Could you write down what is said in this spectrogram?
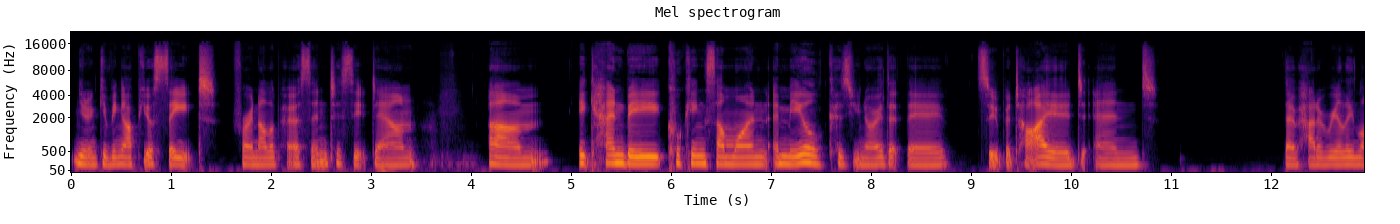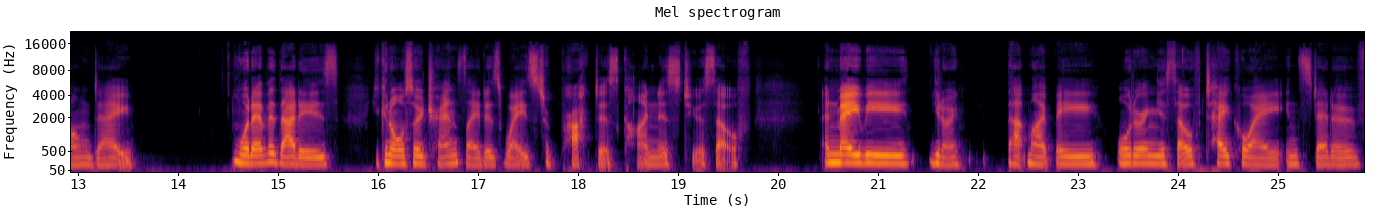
you know, giving up your seat for another person to sit down. Um, it can be cooking someone a meal because you know that they're super tired and they've had a really long day. Whatever that is, you can also translate as ways to practice kindness to yourself. And maybe, you know, that might be ordering yourself takeaway instead of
